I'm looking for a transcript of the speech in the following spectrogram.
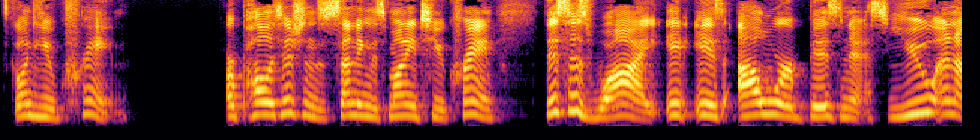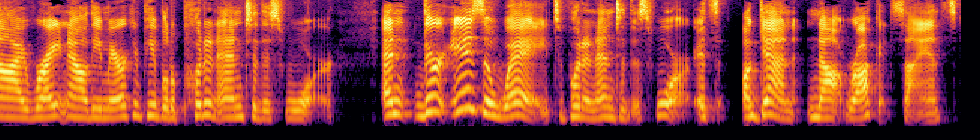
It's going to Ukraine. Our politicians are sending this money to Ukraine. This is why it is our business, you and I, right now, the American people, to put an end to this war. And there is a way to put an end to this war. It's, again, not rocket science.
